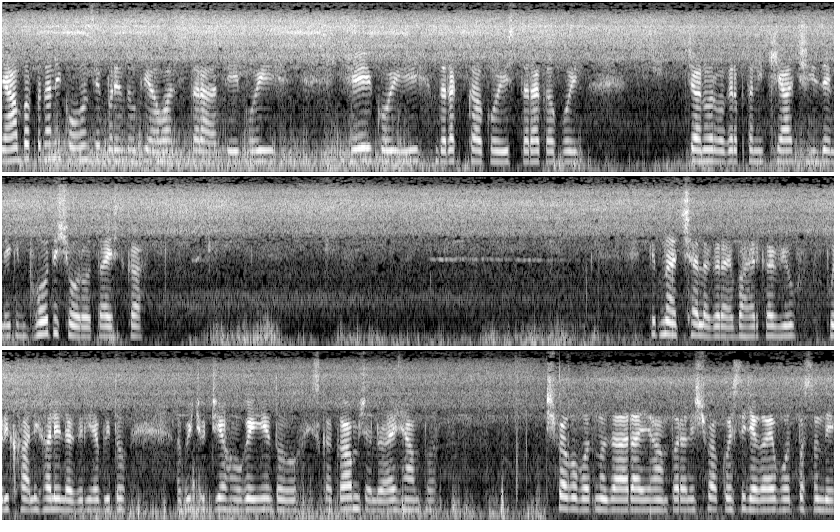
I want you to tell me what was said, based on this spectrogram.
यहाँ पर पता नहीं कौन से परिंदों की आवाज़ इस तरह आती है। कोई है, कोई दरख्त का, कोई इस तरह का, कोई जानवर वगैरह, पता नहीं क्या चीज़ है, लेकिन बहुत ही शोर होता है इसका। कितना अच्छा लग रहा है बाहर का व्यू पूरी खाली खाली लग रही है। अभी तो अभी छुट्टियाँ हो गई हैं तो इसका काम चल रहा है यहाँ पर। अलिशा को बहुत मज़ा आ रहा है यहाँ पर अलिशा को ऐसी जगह बहुत पसंद है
